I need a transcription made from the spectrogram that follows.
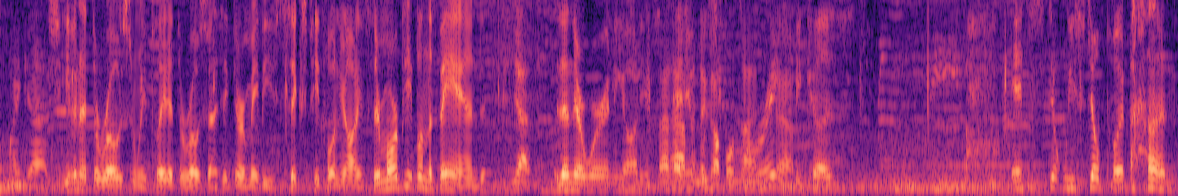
Oh my gosh! Even at the Rose, when we played at the Rose, and I think there were maybe six people in the audience. There are more people in the band Yes. than there were in the audience. That happened a couple times, Great yeah. because it's still we still put on,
